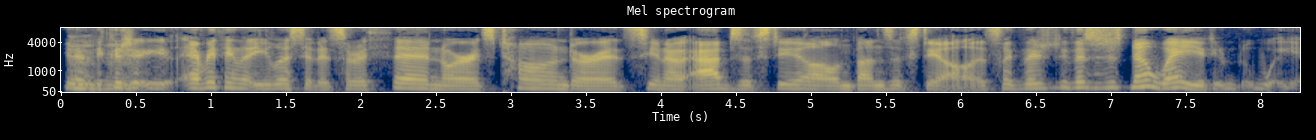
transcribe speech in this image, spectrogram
You know, mm-hmm. because you, everything that you listed, it's sort of thin or it's toned or it's you know abs of steel and buns of steel. It's like there's there's just no way you can. W-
